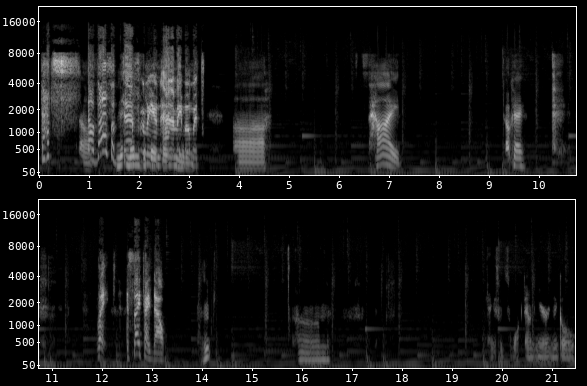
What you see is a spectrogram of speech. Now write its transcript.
That's Oh. now that's a, N- definitely an anime meeting. moment. Uh, hide. Okay. Wait, it's nighttime now. Um, I guess we just walk down here and then go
